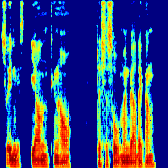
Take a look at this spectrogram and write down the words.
zu investieren. Genau, das ist so mein Werdegang.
